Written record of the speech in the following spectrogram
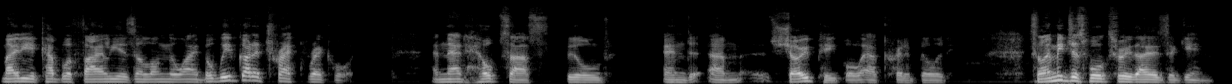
maybe a couple of failures along the way, but we've got a track record, and that helps us build and um, show people our credibility. So let me just walk through those again.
